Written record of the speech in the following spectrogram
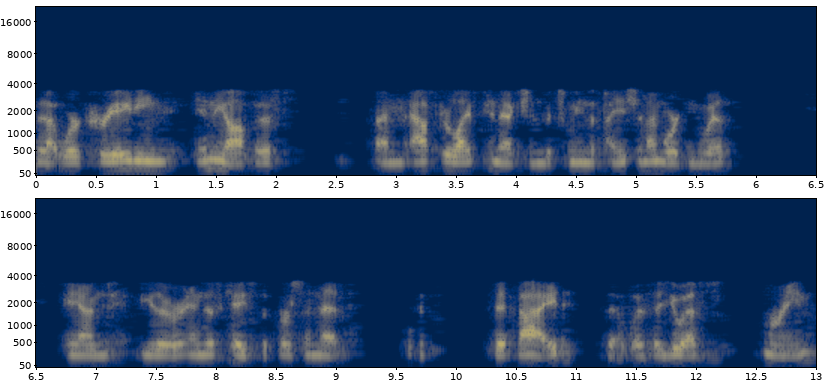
that we're creating in the office an afterlife connection between the patient I'm working with and either in this case the person that that died that was a U.S. Marine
